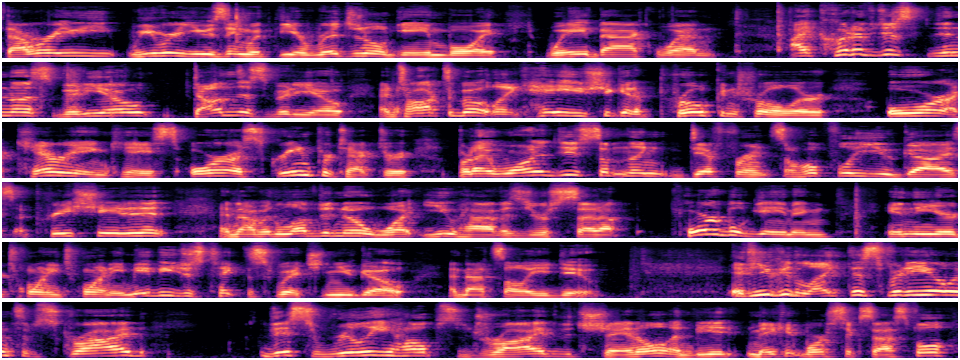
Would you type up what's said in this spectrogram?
that we, we were using with the original Game Boy way back when. I could have just in this video done this video and talked about like, hey, you should get a pro controller or a carrying case or a screen protector, but I want to do something different. So hopefully you guys appreciated it, and I would love to know what you have as your setup portable gaming in the year 2020. Maybe you just take the Switch and you go, and that's all you do. If you could like this video and subscribe, this really helps drive the channel and be, make it more successful.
